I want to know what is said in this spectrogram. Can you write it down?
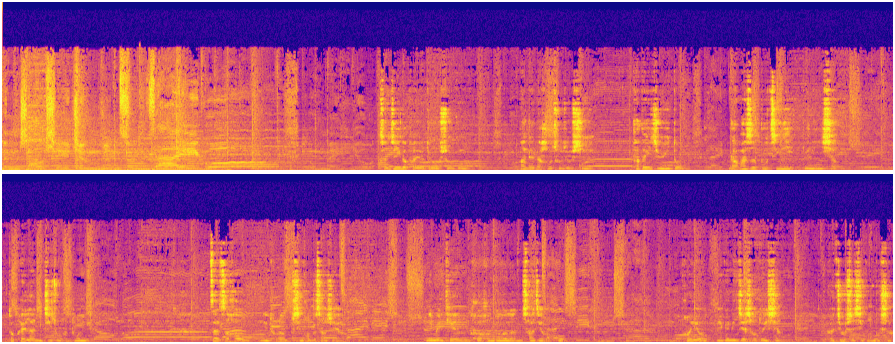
能找谁证明存在过？曾经一个朋友对我说过，暗恋的好处就是，他的一举一动，哪怕是不经意对你一笑，都可以让你记住很多年。在之后，你突然喜欢不上谁了，你每天和很多的人擦肩而过，朋友也给你介绍对象，可就是喜欢不上。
